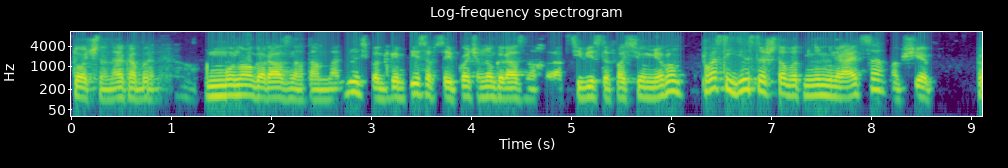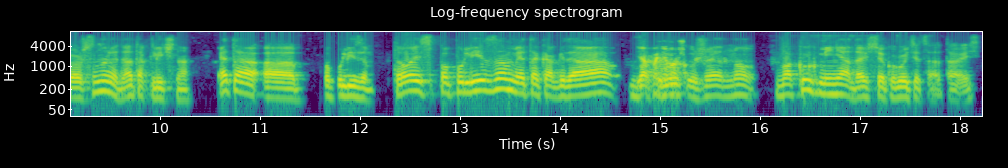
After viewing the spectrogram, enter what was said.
точно, да, как бы много разных там, ну, типа гринписовцев и прочее, много разных активистов по всему миру. Просто единственное, что вот мне не нравится вообще personally, да, так лично, это э, популизм. То есть популизм это когда Я вокруг понимаю, уже, ну, вокруг меня, да, все крутится. То есть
